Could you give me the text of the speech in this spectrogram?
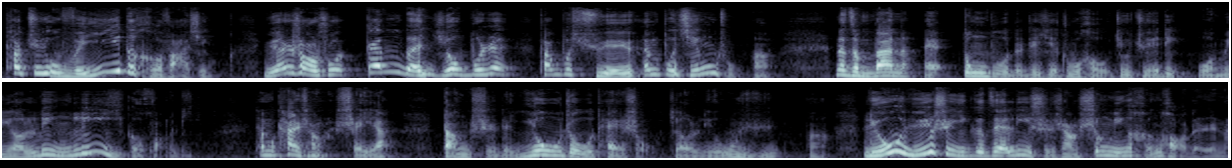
他具有唯一的合法性。袁绍说根本就不认，他不血缘不清楚啊，那怎么办呢？哎，东部的这些诸侯就决定我们要另立一个皇帝，他们看上了谁呀？当时的幽州太守叫刘虞啊，刘虞是一个在历史上声名很好的人呐。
